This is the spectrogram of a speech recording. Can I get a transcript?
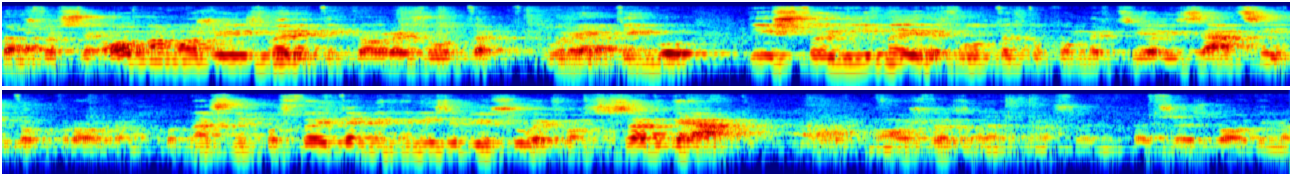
Da. što se odmah može izmeriti kao rezultat u Da. rejtingu i što ima i rezultat u komercijalizaciji tog programa. Kod nas ne postoji taj mehanizam još uvek, on se sad gradi. Možda za, znaš, 5-6 godina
